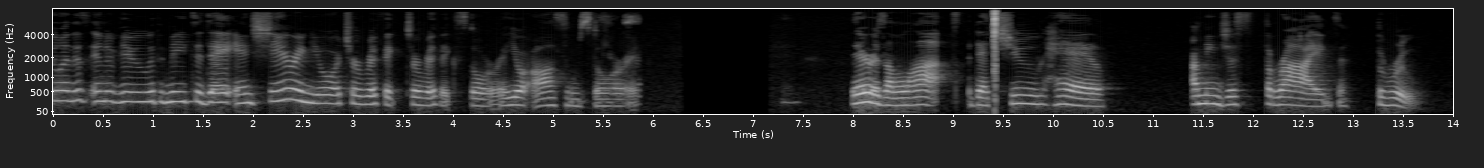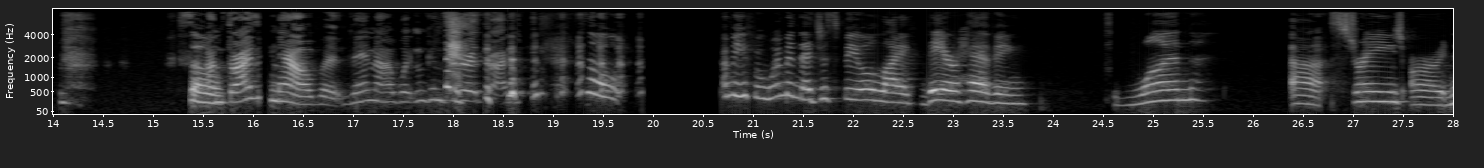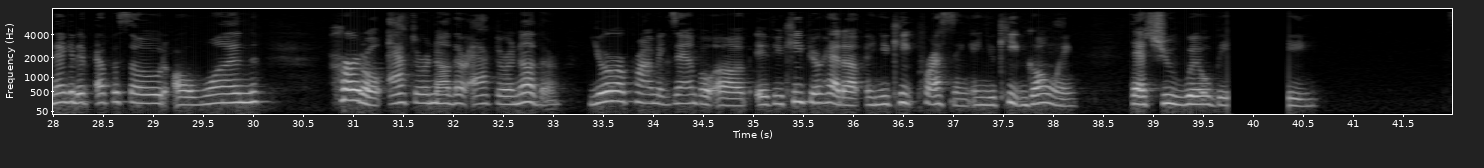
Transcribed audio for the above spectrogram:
doing this interview with me today and sharing your terrific, terrific story, your awesome story. There is a lot that you have, I mean, just thrived through. So, I'm thriving now, but then I wouldn't consider it thriving. so, I mean, for women that just feel like they're having one uh, strange or negative episode or one hurdle after another after another, you're a prime example of if you keep your head up and you keep pressing and you keep going, that you will be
